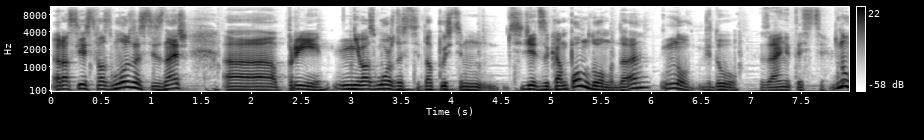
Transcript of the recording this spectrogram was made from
Раз есть возможности, знаешь, а, при невозможности, допустим, сидеть за компом дома, да, ну, ввиду Занятости. ну,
